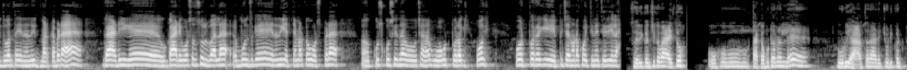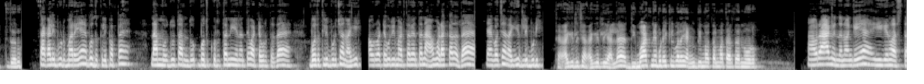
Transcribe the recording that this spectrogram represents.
ಇದು ಅಂತ ಏನೇನು ಇದು ಮಾಡ್ಕೋಬೇಡ. ಗಾಡಿಗೆ ಗಾಡಿ ಓಡಿಸೋದು ಸುಲಭ ಅಲ್ಲ. ಮುಂದ್ಗೆ ಏನೇನು ಯತ್ನೆ ಮಾಡ್ಕೊ ಓಡಿಸ್ಬೇಡ. ಕುಸ್ ಕುಸಿಂದ ಚೆನ್ನಾಗಿ ಹೋಗ್ಬಿಟ್ಟು ಬರೋಗಿ ಹೋಗಿ. ಓಟ್ ಬರೋಗಿ ಪಿಚರ್ ನೋಡಕ್ಕೆ ಹೋಗ್ತೀನಿ ಅಂತಿದೆಯಲ್ಲ. ಸರಿ ಕಂಚಿಕವ ಆಯಿತು. ಓಹೋ ತಗೊಬಿಟ್ಟವ್ರಲ್ಲೇ ನೋಡು ಯಾವ ಥರ ಅಡಿಚೋಡಿ ಕಟ್ತಿದ್ದರು ತಗಲಿ ಬಿಡು ಮರೆಯ ಬದುಕಲಿ ಪಪ್ಪ ನಮ್ಮದು ತಂದು ಬದುಕರು ತಾನೆ ಏನಂತೆ ಹೊಟ್ಟೆ ಉರ್ತದ. ಬದುಕಲಿ ಬಿಡು ಚೆನ್ನಾಗಿ. ಅವ್ರು ಹೊಟ್ಟೆ ಉರಿ ಮಾಡ್ತಾರೆ ಅಂತ ನಾವು ಹೊಡಕ್ಕದ ಹೆಂಗೋ ಚೆನ್ನಾಗಿರ್ಲಿ ಬಿಡಿ. ಚೆನ್ನಾಗಿರ್ಲಿ ಚೆನ್ನಾಗಿರ್ಲಿ. ಎಲ್ಲ ದಿಮಾಕ್ನೇ ಬಿಡೋಕಿಲ್ವಲ್ಲ ಹೆಂಗ್ ದಿಮಾಕಲ್ಲಿ ಮಾತಾಡ್ತಾರೆ ನೋಡು. ಅವ್ರು ಆಗಿಂದ ನಂಗೆ ಈಗೇನು ಹೊಸ್ತ.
